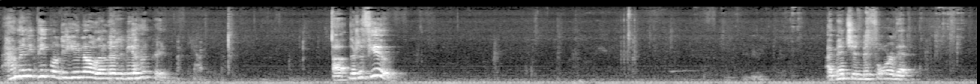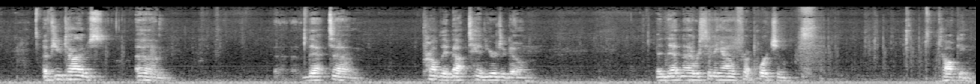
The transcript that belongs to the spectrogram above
how many people do you know that live to be 100? Uh, there's a few. I mentioned before that a few times um, that um, probably about 10 years ago, Annette and I were sitting out on the front porch and talking.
